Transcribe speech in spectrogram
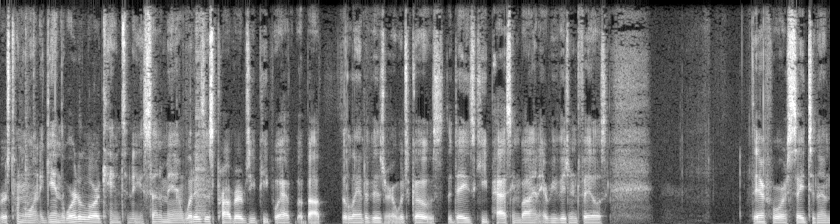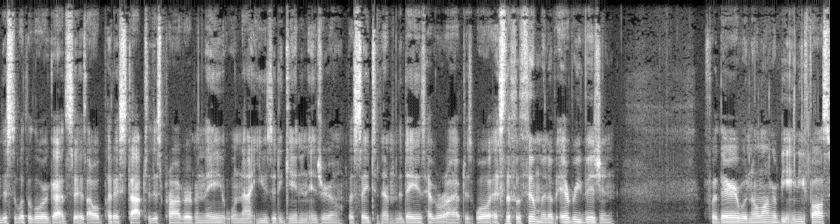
Verse 21. Again, the word of the Lord came to me Son of man, what is this proverb you people have about the land of Israel, which goes, The days keep passing by, and every vision fails. Therefore, say to them, This is what the Lord God says I will put a stop to this proverb, and they will not use it again in Israel. But say to them, The days have arrived, as well as the fulfillment of every vision. For there will no longer be any false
